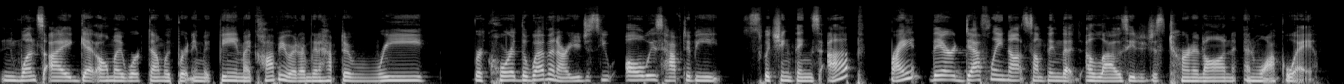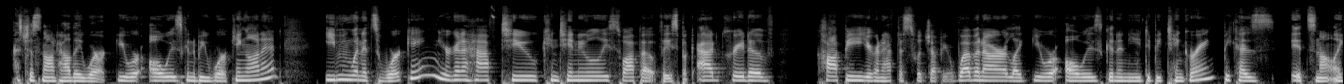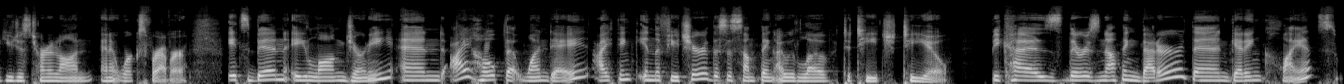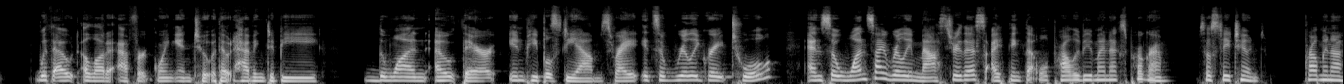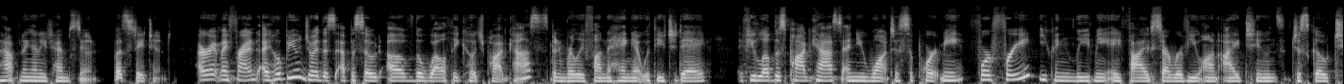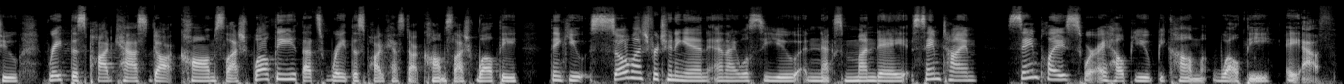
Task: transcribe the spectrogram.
once I get all my work done with Brittany McBean, my copywriter, I'm going to have to re record the webinar. You just, you always have to be switching things up, right? They're definitely not something that allows you to just turn it on and walk away. That's just not how they work. You are always going to be working on it. Even when it's working, you're going to have to continually swap out Facebook ad creative, copy. You're going to have to switch up your webinar. Like you are always going to need to be tinkering because it's not like you just turn it on and it works forever. It's been a long journey. And I hope that one day, I think in the future, this is something I would love to teach to you because there is nothing better than getting clients without a lot of effort going into it, without having to be the one out there in people's DMs, right? It's a really great tool. And so once I really master this, I think that will probably be my next program. So stay tuned. Probably not happening anytime soon, but stay tuned. All right, my friend, I hope you enjoyed this episode of the Wealthy Coach podcast. It's been really fun to hang out with you today. If you love this podcast and you want to support me for free, you can leave me a five star review on iTunes. Just go to ratethispodcast.com slash wealthy. That's ratethispodcast.com slash wealthy. Thank you so much for tuning in and I will see you next Monday, same time, same place where I help you become wealthy AF.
